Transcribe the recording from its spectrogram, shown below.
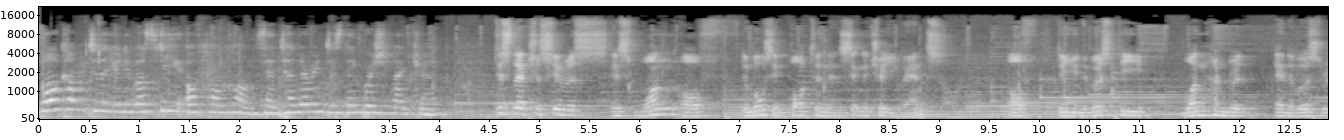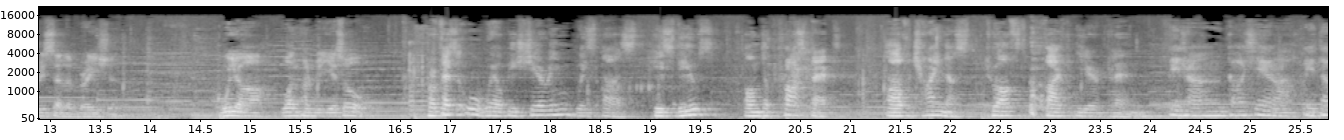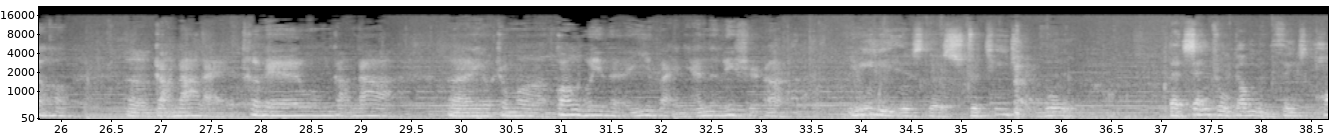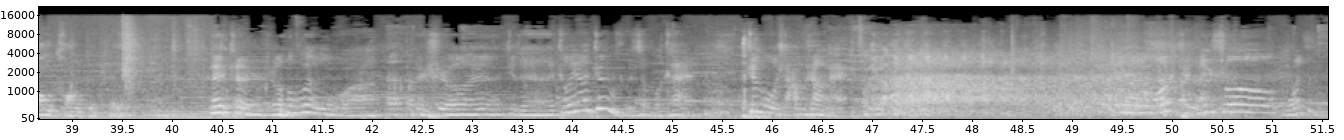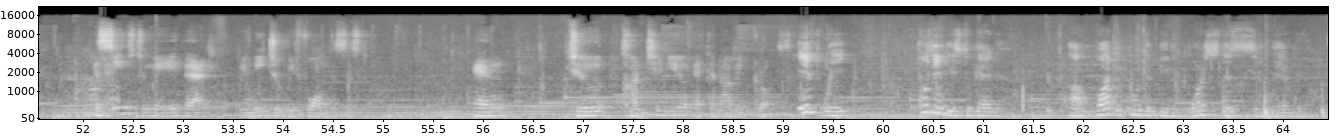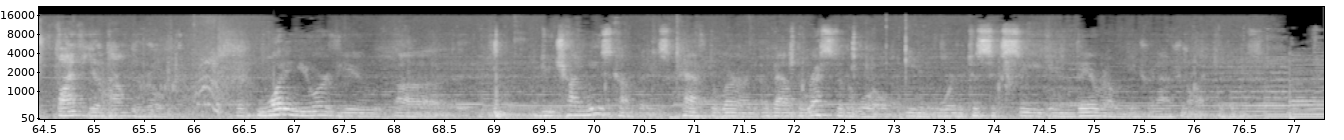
Welcome to the University of Hong Kong Centenary Distinguished Lecture. This lecture series is one of the most important and signature events of the University 100 anniversary celebration. We are 100 years old. Professor Wu will be sharing with us his views on the prospect of China's 12th five-year plan. 非常高兴啊，回到呃港大来，特别我们港大 呃有这么光辉的一百年的历史啊。 really is the strategic role that central government thinks Hong Kong could play. 那这时候问我说这个中央政府怎么看，这个我答不上来。呃我只能说我怎么看。 It seems to me that you need to reform the system and to continue economic growth. If we putting this together, uh, what would be the worst scenario five years down the road? What, in your view, uh, do Chinese companies have to learn about the rest of the world in order to succeed in their own international activities?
